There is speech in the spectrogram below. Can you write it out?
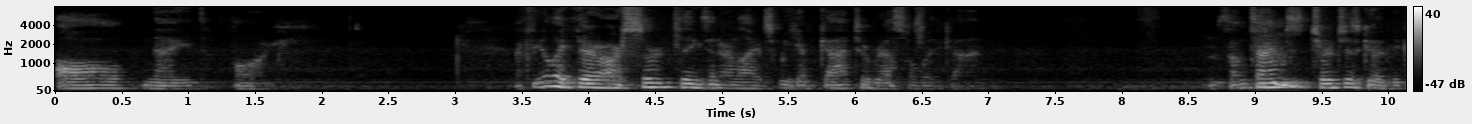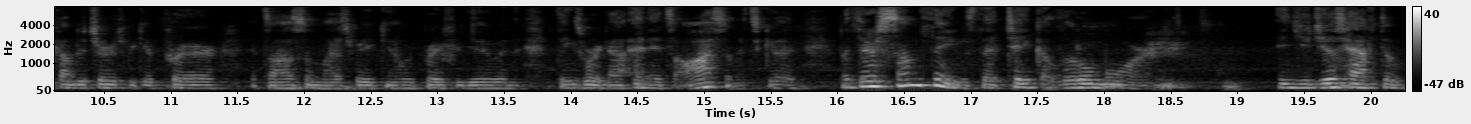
all night long. I feel like there are certain things in our lives we have got to wrestle with God. Sometimes church is good. We come to church, we get prayer. It's awesome. Last week, you know, we pray for you and things work out and it's awesome. It's good. But there's some things that take a little more. And you just have to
